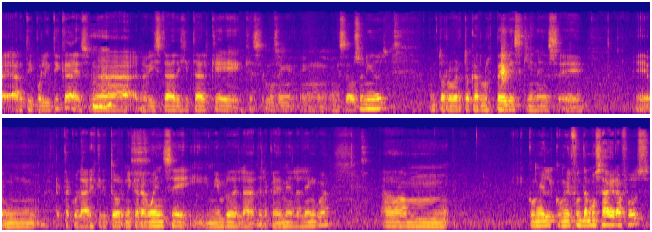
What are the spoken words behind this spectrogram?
eh, arte y política. Es una revista digital que, que hacemos en, en, Estados Unidos junto a Roberto Carlos Pérez, quien es eh, un espectacular escritor nicaragüense y miembro de la, de la Academia de la Lengua. Con, él, con él fundamos Ágrafos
